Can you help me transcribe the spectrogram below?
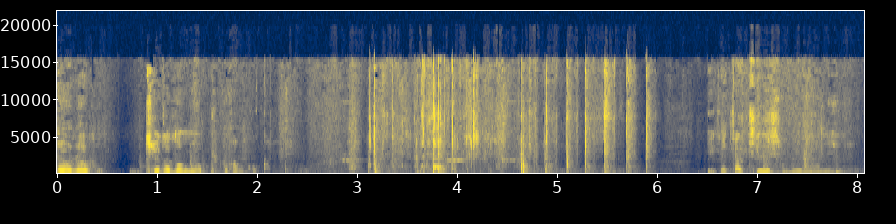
여러분, 제가 너무 옆으로 간 것 같아요. 이게 딱 진심이 아니네.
